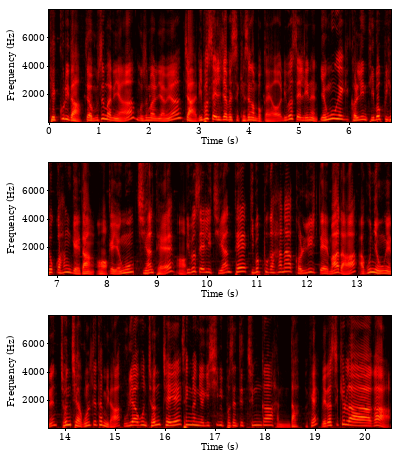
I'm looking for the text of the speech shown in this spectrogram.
개꿀이다. 자 무슨 말이냐? 무슨 말이냐면 자 리버스 엘리자베스 개성 한번 볼까요? 리버스 엘리는 영웅의 영웅에게 걸린 debuff 효과 한 개당 어, 그러니까 영웅 지한테 어, 리버스 엘리 지한테 debuff가 하나 걸릴 때마다 아군 영웅에는 전체 아군을 뜻합니다. 우리 아군 전체의 생명력이 12% 증가한다. 오케이? 메라스큘라가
